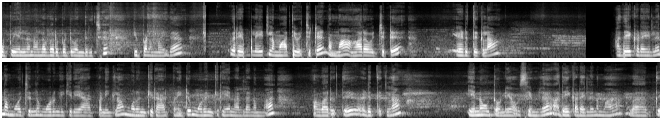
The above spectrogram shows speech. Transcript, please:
உப்பு எல்லாம் நல்லா வறுபட்டு வந்துருச்சு. இப்போ நம்ம இதை ஒரு பிளேட்டில் மாற்றி வச்சுட்டு நம்ம ஆற வச்சுட்டு எடுத்துக்கலாம். அதே கடையில் நம்ம வச்சுருந்த முருங்கைக்கீரையை ஆட் பண்ணிக்கலாம். முருங்கைக்கீரை ஆட் பண்ணிவிட்டு முருங்கைக்கீரையை நல்லா நம்ம வறுத்து எடுத்துக்கலாம். எண்ணெய் ஊற்ற வேண்டிய அவசியம் இல்லை. அதே கடையில் நம்ம வறுத்து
